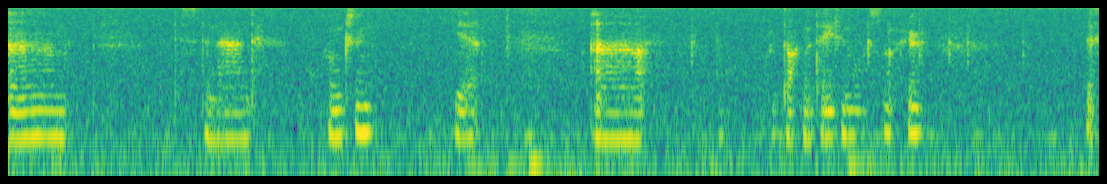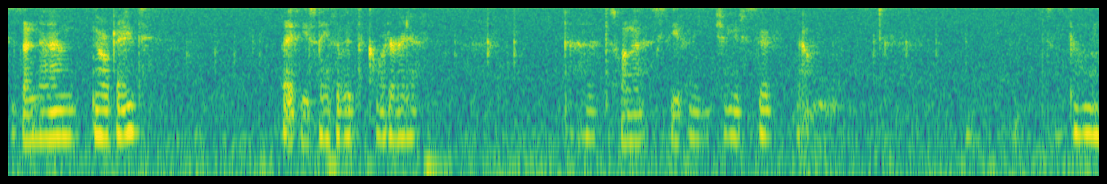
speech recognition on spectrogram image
Um, this is the NAND function. Yeah. Uh, documentation, more stuff here. This is a NAND NOR gate. Basically same stuff with the code earlier. Just want to see if any changes here. No. Going.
